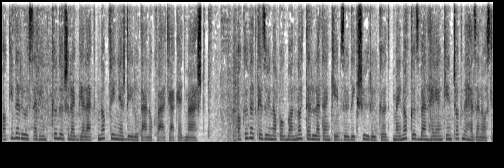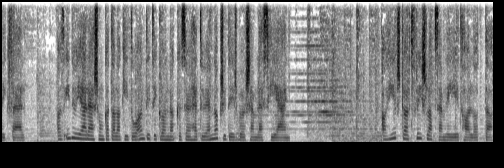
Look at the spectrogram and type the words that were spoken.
A kiderül szerint ködös reggelek, napfényes délutánok váltják egymást. A következő napokban nagy területen képződik sűrű köd, mely napközben helyenként csak nehezen oszlik fel. Az időjárásunkat alakító anticiklonnak köszönhetően napsütésből sem lesz hiány. A Hírstart friss lapszemléjét hallotta.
